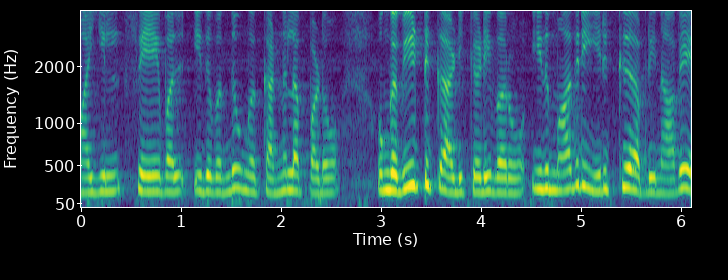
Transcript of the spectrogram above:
மயில் சேவல் இது வந்து உங்கள் கண்ணில் படும். உங்கள் வீட்டுக்கு அடிக்கடி வரும். இது மாதிரி இருக்குது அப்படின்னாவே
